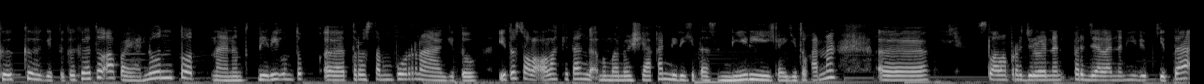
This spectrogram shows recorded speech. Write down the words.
kekeh gitu. Kekeh itu apa ya? Nuntut. Nah nuntut diri untuk uh, terus sempurna gitu. Itu seolah-olah kita nggak memanusiakan diri kita sendiri kayak gitu. Karena uh, selama perjalanan perjalanan hidup kita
